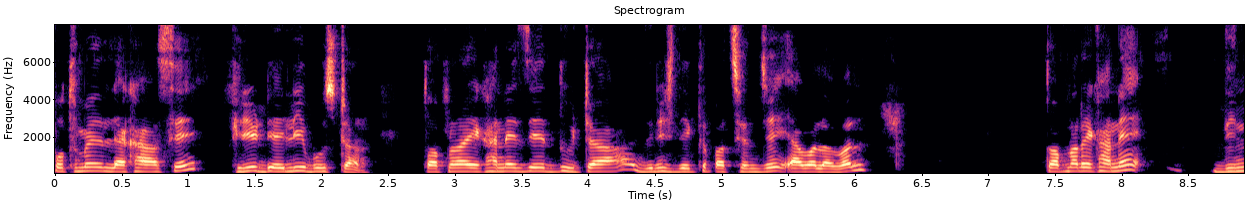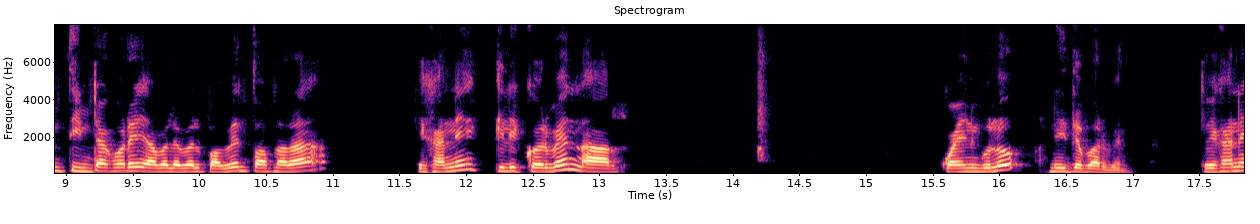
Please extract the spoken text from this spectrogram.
প্রথমে লেখা আছে ফ্রি ডেইলি বুস্টার তো আপনারা এখানে যে দুইটা জিনিস দেখতে পাচ্ছেন যে অ্যাভেলেবল আপনারা এখানে দিন তিনটা করে অ্যাভেলেবেল পাবেন। তো আপনারা এখানে ক্লিক করবেন আর কয়েনগুলো নিতে পারবেন। তো এখানে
